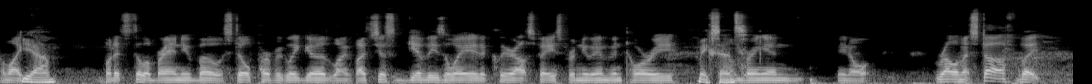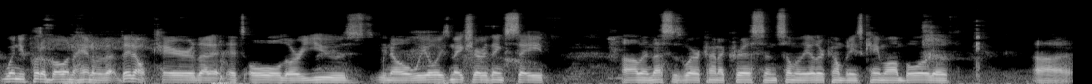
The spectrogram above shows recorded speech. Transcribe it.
I'm like, Yeah. but it's still a brand new bow, still perfectly good. Like let's just give these away to clear out space for new inventory Makes um, sense. bring in you know relevant stuff but when you put a bow in the hand of a vet they don't care that it, it's old or used you know we always make sure everything's safe um, and this is where kind of chris and some of the other companies came on board of uh,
